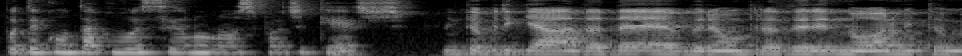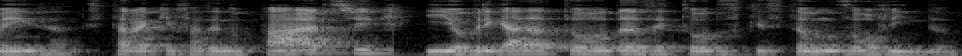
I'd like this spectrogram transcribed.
poder contar com você no nosso podcast. Muito obrigada, Débora. É um prazer enorme também estar aqui fazendo parte e obrigada a todas e todos que estão nos ouvindo.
